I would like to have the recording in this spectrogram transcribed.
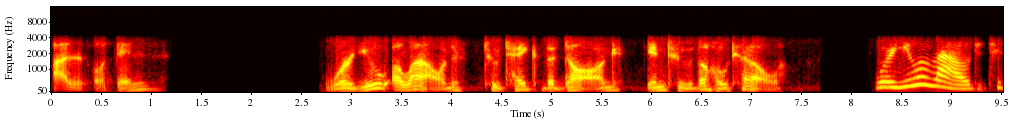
al hotel? Were you allowed to take the dog into the hotel? Were you allowed to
